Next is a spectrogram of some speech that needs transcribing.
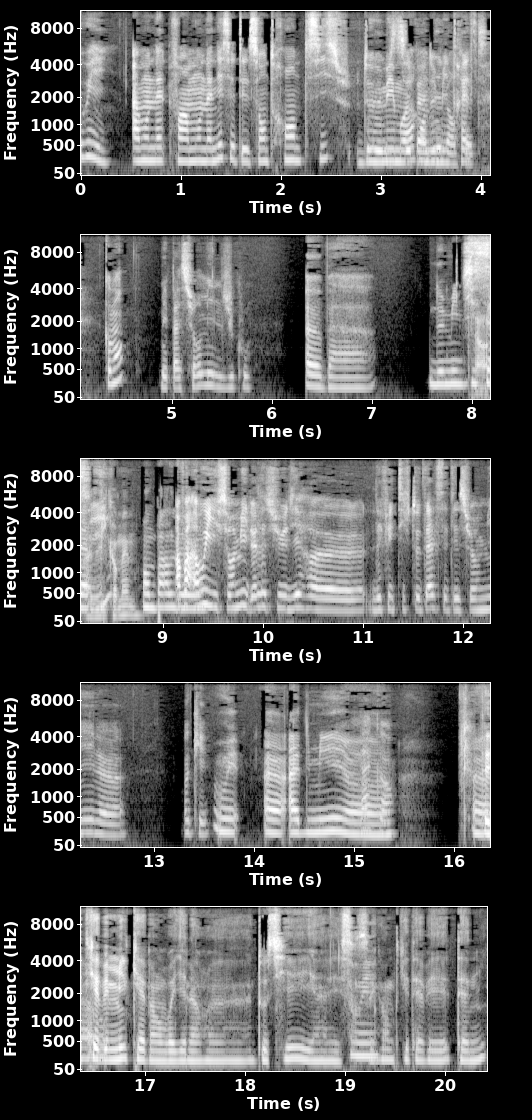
Oui. À mon, a- enfin, à mon année, c'était 136 de Donc, mémoire en 1000, 2013. fait. Comment? Mais pas sur 1000 du coup. Euh, bah. 2017, C'est un ami quand même. on parle de... Enfin, ah oui, sur 1000. Là, tu veux dire euh, l'effectif total, c'était sur 1000. euh, Ok. Oui, euh, admis. euh, D'accord. Peut-être qu'il y euh, avait 1000 qui avaient envoyé leur euh, dossier et il y a les 150 qui étaient, avaient été admis.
